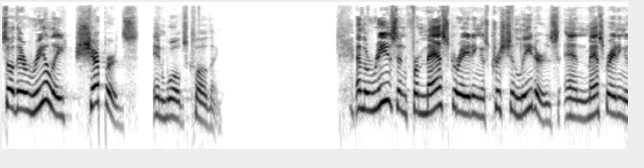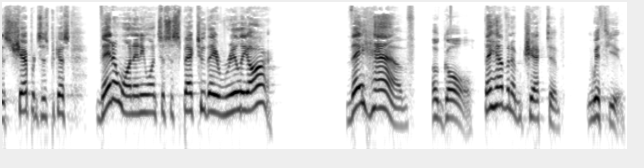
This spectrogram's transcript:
So they're really shepherds in wolves' clothing. And the reason for masquerading as Christian leaders and masquerading as shepherds is because they don't want anyone to suspect who they really are. They have a goal, they have an objective with you.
